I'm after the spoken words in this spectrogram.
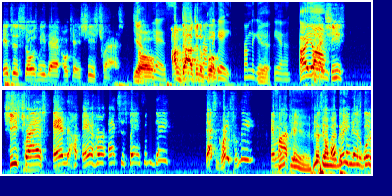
it just shows me that okay, she's trash. Yeah. So Yes. I'm dodging the From bullet. the gate. From the gate. Yeah. I um Like she's she's trash and her and her ex is paying for the date. That's great for me, in my Fuck yeah. opinion. If he 'Cause the paying for the only date, thing nigga, that's being order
